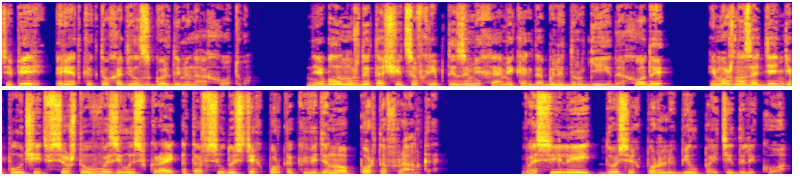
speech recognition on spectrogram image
Теперь редко кто ходил с Гольдами на охоту. Не было нужды тащиться в хребты за мехами, когда были другие доходы, и можно за деньги получить все, что ввозилось в край отовсюду с тех пор, как введено Порто-Франко. Василий до сих пор любил пойти далеко.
